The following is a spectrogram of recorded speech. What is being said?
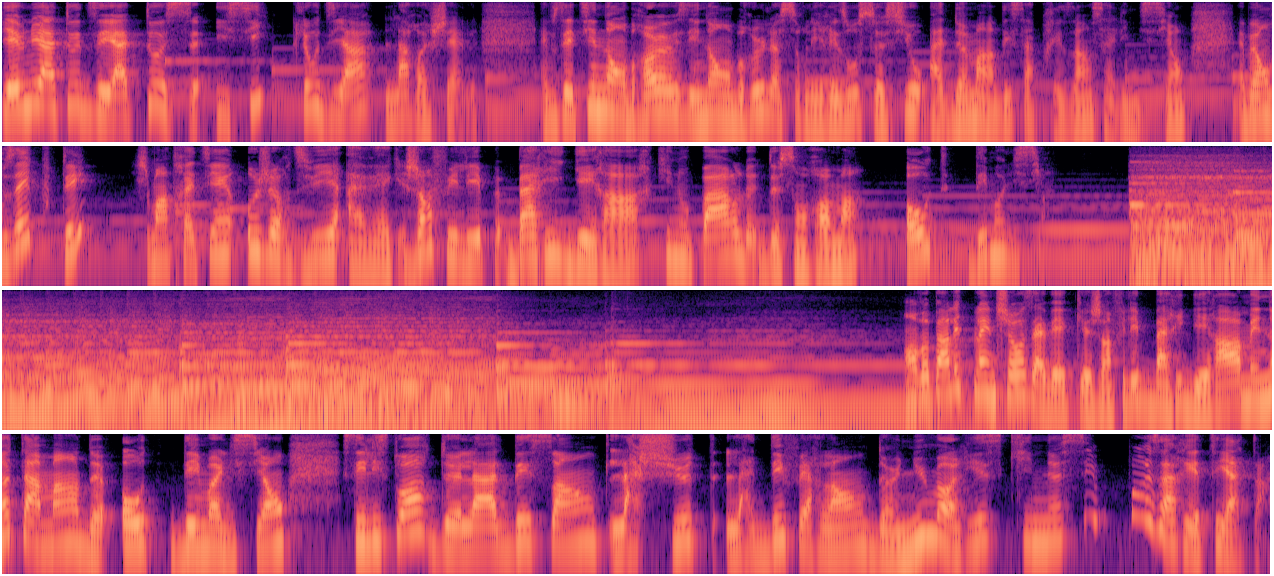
Bienvenue à toutes et à tous. Ici Claudia La Rochelle. Vous étiez nombreuses et nombreux là, sur les réseaux sociaux à demander sa présence à l'émission. Eh bien, on vous a écouté. Je m'entretiens aujourd'hui avec Jean-Philippe Barry-Guérard qui nous parle de son roman Haute démolition. On va parler de plein de choses avec Jean-Philippe Barry-Guérard, mais notamment de haute démolition. C'est l'histoire de la descente, la chute, la déferlante d'un humoriste qui ne s'est pas arrêté à temps.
